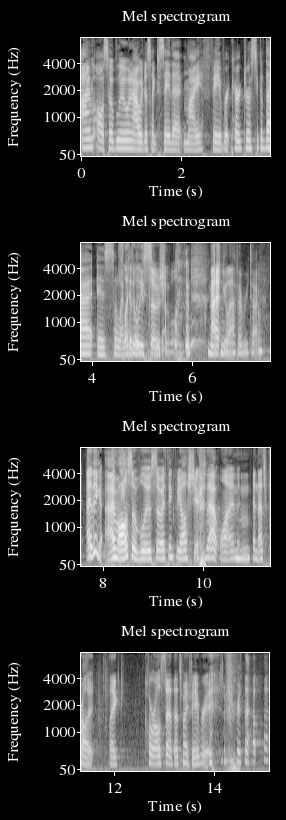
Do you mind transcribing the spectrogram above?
I'm also blue, and I would just like to say that my favorite characteristic of that is selectively, selectively sociable. Makes I, me laugh every time. I think I'm also blue, so I think we all share that one, mm-hmm. and that's probably like Coral said. That's my favorite for that one.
